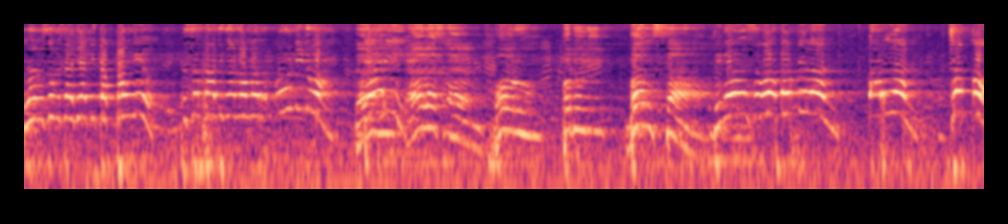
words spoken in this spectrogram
Langsung saja kita panggil peserta dengan nomor undi dua dari LSM Forum Peduli Bangsa. dengan sebuah tampilan tarian Joko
